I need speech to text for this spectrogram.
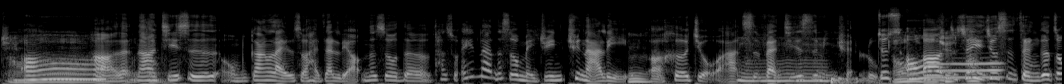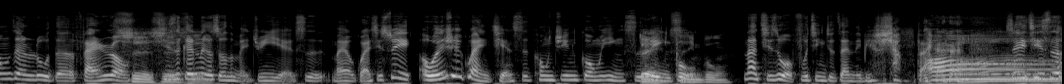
觉哦，好的。那其实我们刚来的时候还在聊那时候的，他说：“哎，那那时候美军去哪里呃喝酒啊吃饭？其实是民权路，就是哦，所以就是整个中正路的繁荣，其实跟那个时候的美军也是蛮有关系。所以文学馆以前是空军供应司令部，那其实我父亲就在那边上班，所以其实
